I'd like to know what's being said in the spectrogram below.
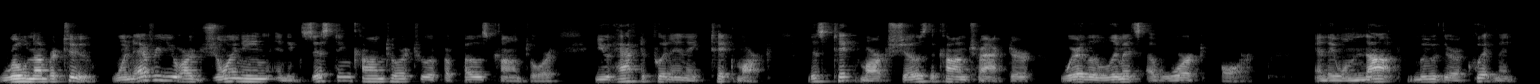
Rule number two, whenever you are joining an existing contour to a proposed contour, you have to put in a tick mark. This tick mark shows the contractor where the limits of work are, and they will not move their equipment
